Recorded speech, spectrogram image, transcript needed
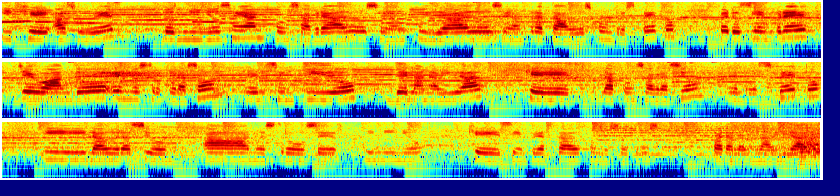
y que a su vez los niños sean consagrados, sean cuidados, sean tratados con respeto, pero siempre llevando en nuestro corazón el sentido de la Navidad, que es la consagración, el respeto y la adoración a nuestro ser y niño que siempre ha estado con nosotros para las Navidades,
